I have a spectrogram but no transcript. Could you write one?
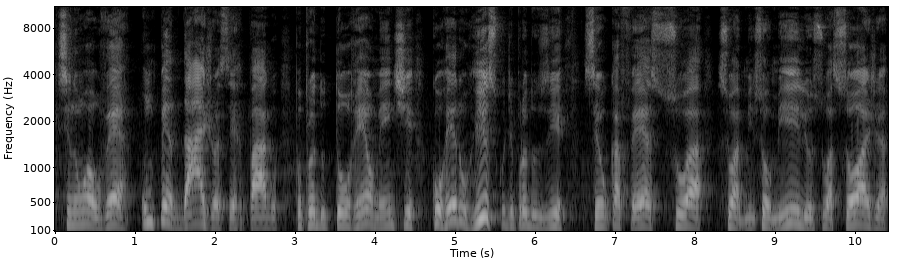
que se não houver um pedágio a ser pago para o produtor realmente correr o risco de produzir seu café, sua, sua, seu milho, sua soja,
